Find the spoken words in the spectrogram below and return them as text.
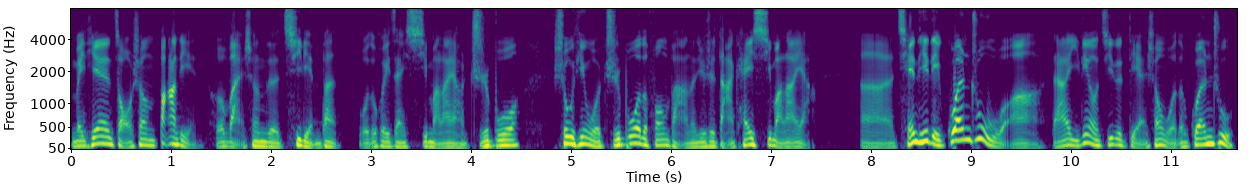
每天早上八点和晚上的七点半，我都会在喜马拉雅直播。收听我直播的方法呢，就是打开喜马拉雅，呃，前提得关注我啊，大家一定要记得点上我的关注。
